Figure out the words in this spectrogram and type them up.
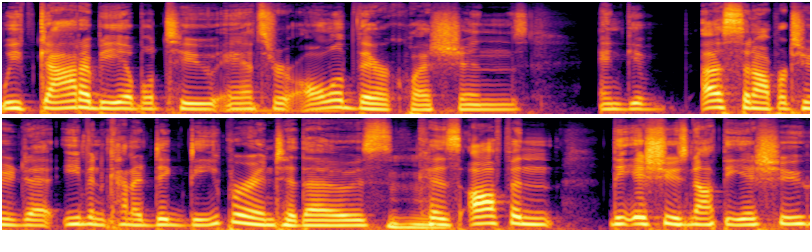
We've got to be able to answer all of their questions and give us an opportunity to even kind of dig deeper into those because often the issue is not the issue.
